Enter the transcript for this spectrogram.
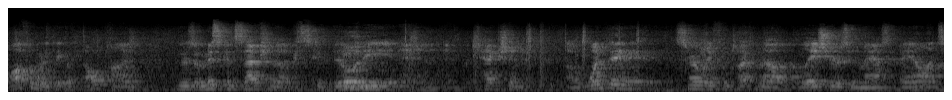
often when we think of alpine, there's a misconception of stability and, and protection. Uh, one thing, certainly from talking about glaciers and mass balance,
